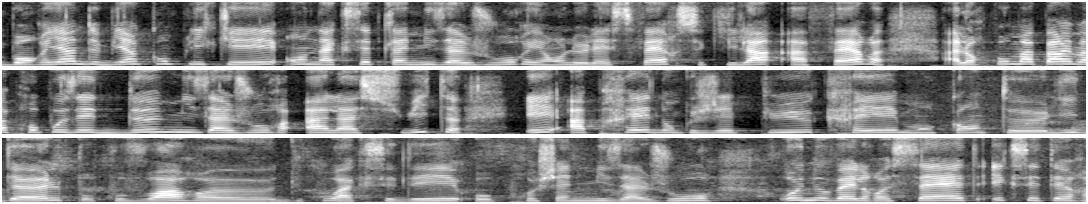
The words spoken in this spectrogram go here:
Bon, rien de bien compliqué, on accepte la mise à jour et on le laisse faire ce qu'il a à faire. Alors pour ma part, il m'a proposé deux mises à jour à la suite et après, donc j'ai pu créer mon compte Lidl pour pouvoir euh, du coup accéder aux prochaines mises à jour, aux nouvelles recettes, etc.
